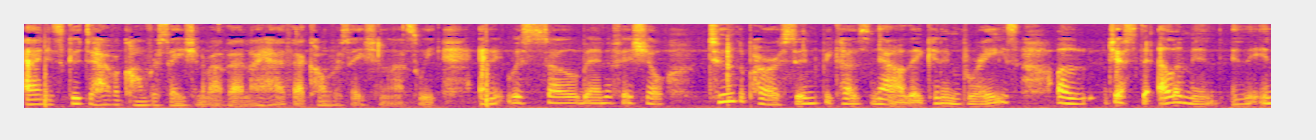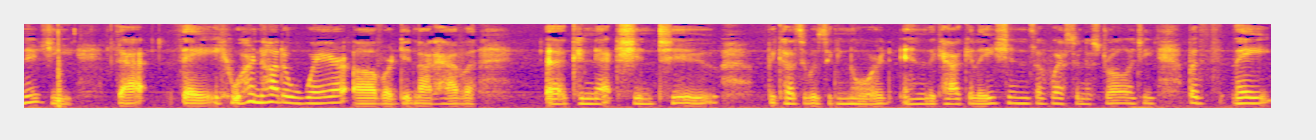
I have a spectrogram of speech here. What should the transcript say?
and it's good to have a conversation about that. And I had that conversation last week, and it was so beneficial to the person because now they can embrace uh, just the element and the energy that they were not aware of or did not have a connection to because it was ignored in the calculations of Western astrology. But they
